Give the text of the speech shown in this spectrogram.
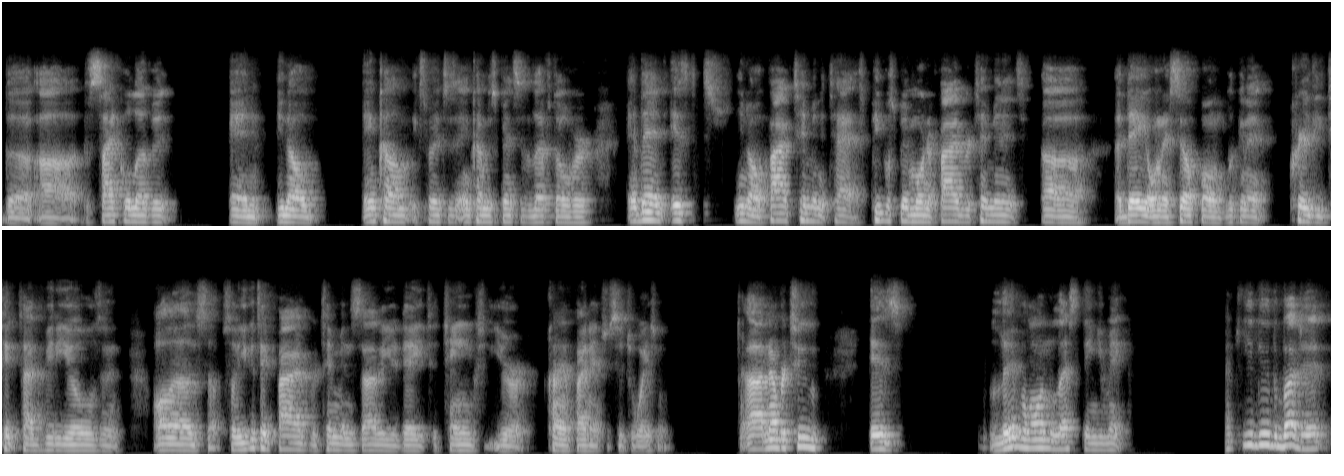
the uh the cycle of it, and you know income expenses, income expenses left over, and then it's you know five ten minute tasks. People spend more than five or ten minutes uh a day on their cell phone looking at crazy TikTok videos and all that other stuff. So you can take five or ten minutes out of your day to change your current financial situation. Uh, number two is live on less than you make. If you do the budget,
